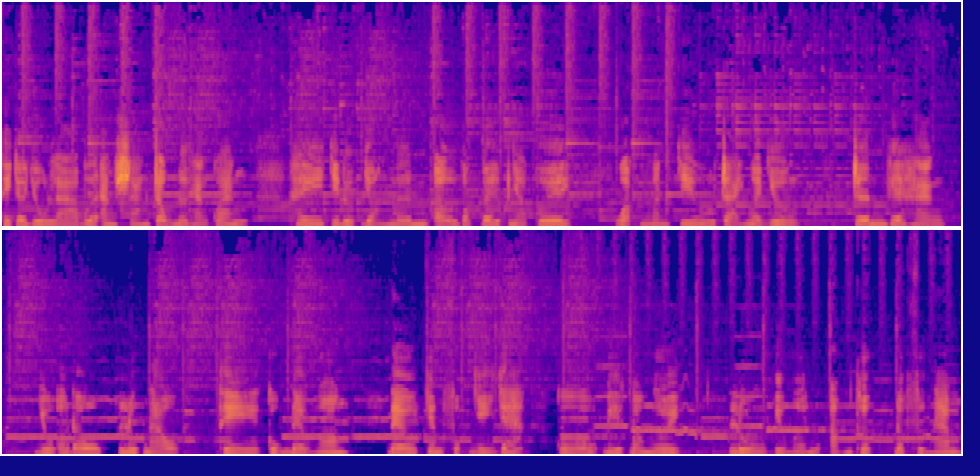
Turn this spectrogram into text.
thì cho dù là bữa ăn sang trọng nơi hàng quán hay chỉ được dọn lên ở góc bếp nhà quê hoặc manh chiếu trải ngoài giường trên ghe hàng dù ở đâu lúc nào thì cũng đều ngon đều chinh phục vị giác của biết bao người luôn yêu mến ẩm thực đất phương Nam.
